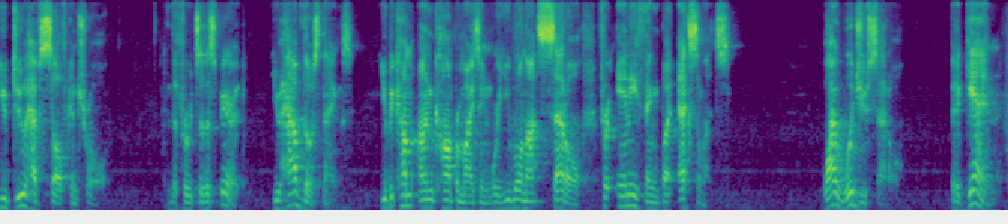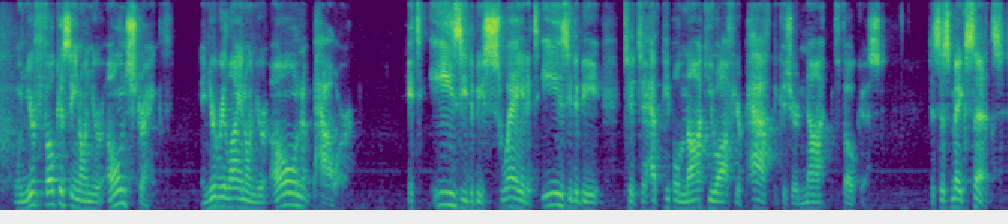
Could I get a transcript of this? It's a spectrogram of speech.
you do have self control, the fruits of the Spirit you have those things. You become uncompromising where you will not settle for anything but excellence. Why would you settle? But again, when you're focusing on your own strength and you're relying on your own power, it's easy to be swayed. It's easy to be to, to have people knock you off your path because you're not focused. Does this make sense?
